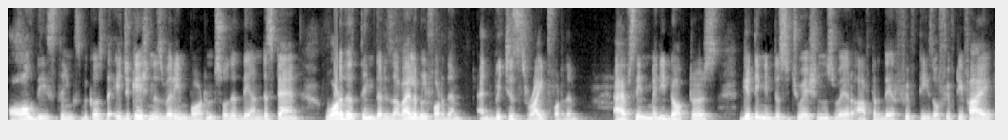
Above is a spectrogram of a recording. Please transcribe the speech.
all these things because the education is very important so that they understand what are the things that is available for them and which is right for them. I have seen many doctors getting into situations where after their 50s or 55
